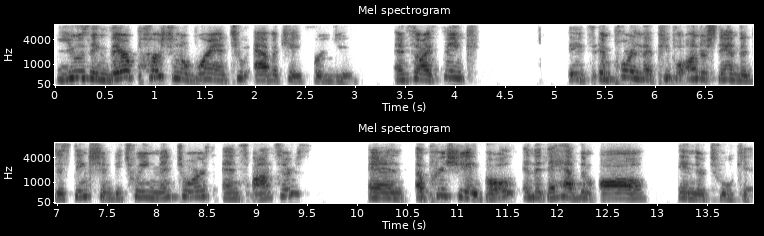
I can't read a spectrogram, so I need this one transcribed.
using their personal brand to advocate for you. And so I think it's important that people understand the distinction between mentors and sponsors and appreciate both and that they have them all in their toolkit.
